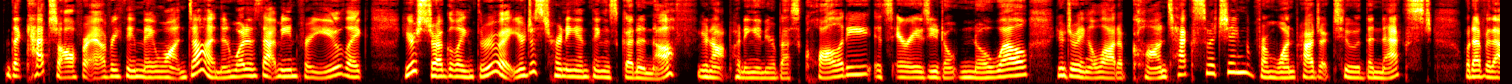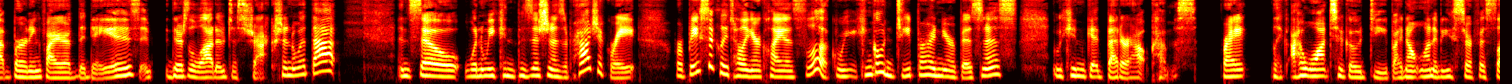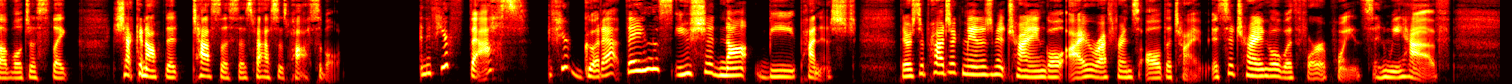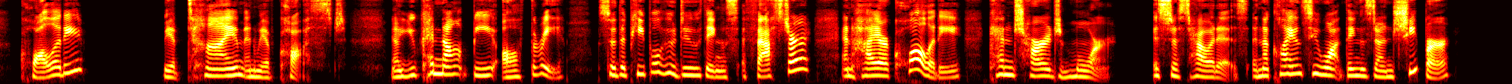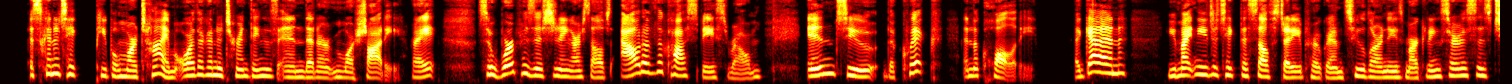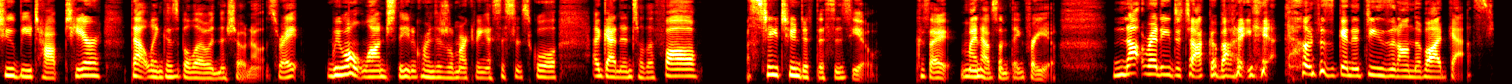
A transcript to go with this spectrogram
the catch all for everything they want done. And what does that mean for you? Like you're struggling through it. You're just turning in things good enough. You're not putting in your best quality. It's areas you don't know well. You're doing a lot of context switching from one project to the next, whatever that burning fire of the day is. It, there's a lot of distraction with that. And so when we can position as a project rate, we're basically telling our clients, look, we can go deeper in your business. We can get better outcomes, right? Like I want to go deep. I don't want to be surface level, just like checking off the task list as fast as possible. And if you're fast, if you're good at things, you should not be punished. There's a project management triangle I reference all the time. It's a triangle with four points, and we have quality, we have time, and we have cost. Now, you cannot be all three. So, the people who do things faster and higher quality can charge more. It's just how it is. And the clients who want things done cheaper, it's going to take people more time or they're going to turn things in that are more shoddy, right? So we're positioning ourselves out of the cost based realm into the quick and the quality. Again, you might need to take the self study program to learn these marketing services to be top tier. That link is below in the show notes, right? We won't launch the Unicorn Digital Marketing Assistant School again until the fall. Stay tuned if this is you, because I might have something for you. Not ready to talk about it yet. I'm just going to tease it on the podcast.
